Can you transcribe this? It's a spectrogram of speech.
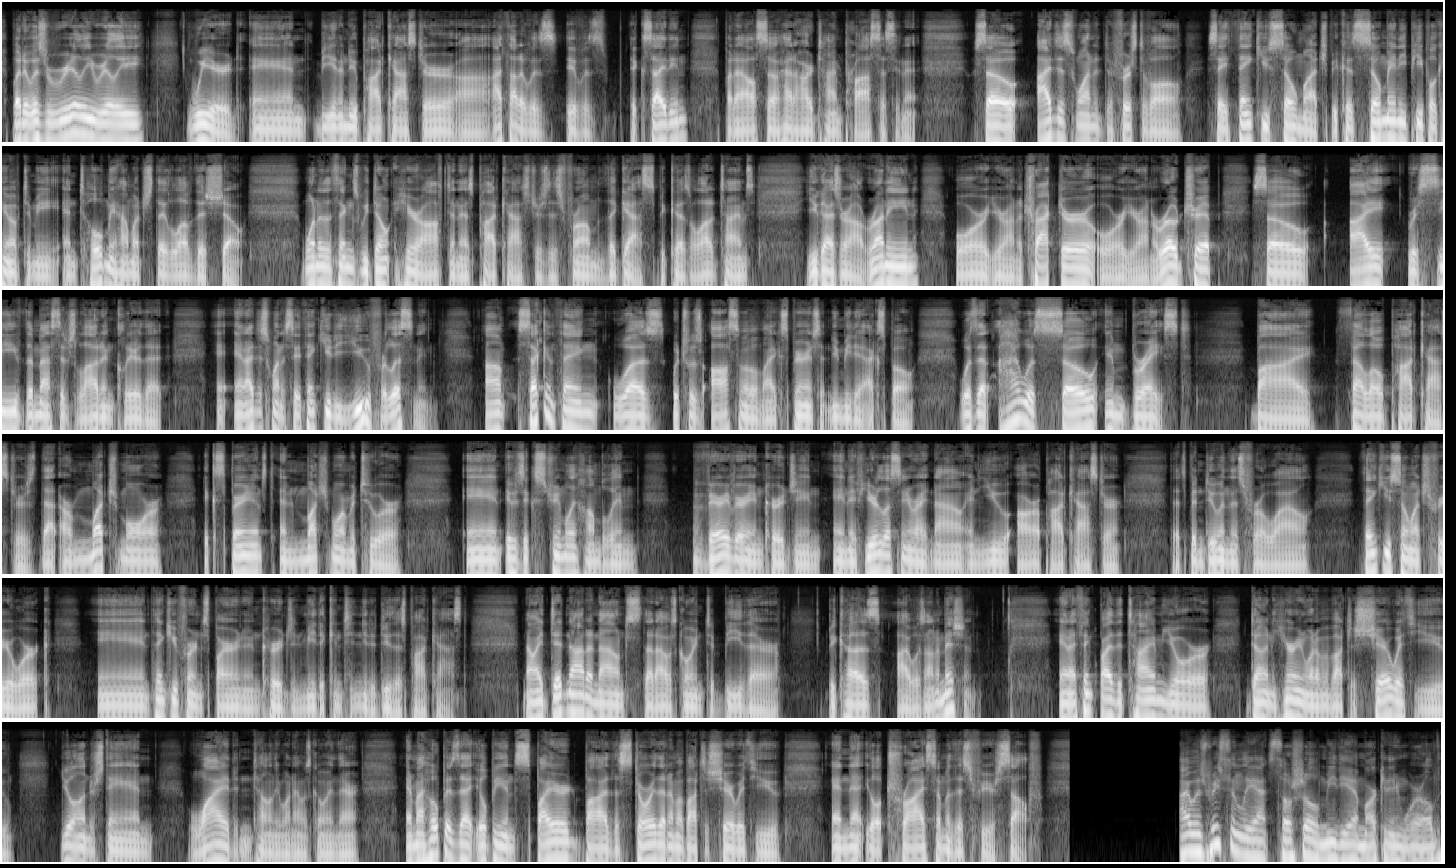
But it was really, really weird. And being a new podcaster, uh, I thought it was it was exciting, but I also had a hard time processing it. So I just wanted to first of all say thank you so much because so many people came up to me and told me how much they love this show. One of the things we don't hear often as podcasters is from the guests because a lot of times you guys are out running or you're on a tractor or you're on a road trip. So I received the message loud and clear that and I just want to say thank you to you for listening. Um, second thing was, which was awesome about my experience at New Media Expo, was that I was so embraced by fellow podcasters that are much more experienced and much more mature. And it was extremely humbling, very, very encouraging. And if you're listening right now and you are a podcaster that's been doing this for a while, thank you so much for your work. And thank you for inspiring and encouraging me to continue to do this podcast. Now, I did not announce that I was going to be there because I was on a mission. And I think by the time you're done hearing what I'm about to share with you, you'll understand why I didn't tell anyone I was going there. And my hope is that you'll be inspired by the story that I'm about to share with you and that you'll try some of this for yourself. I was recently at Social Media Marketing World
